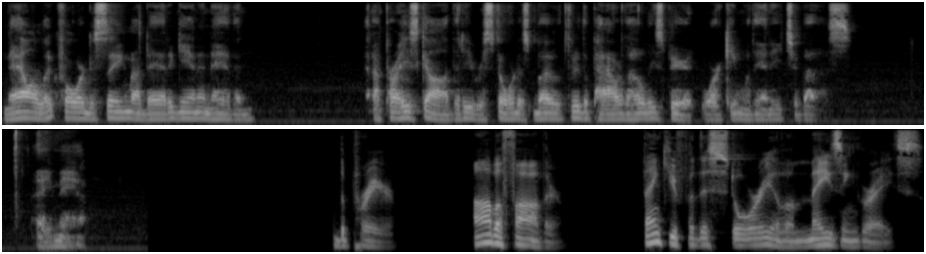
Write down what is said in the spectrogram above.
Now I look forward to seeing my dad again in heaven and I praise God that He restored us both through the power of the Holy Spirit working within each of us. Amen. The prayer Abba, Father, thank you for this story of amazing grace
